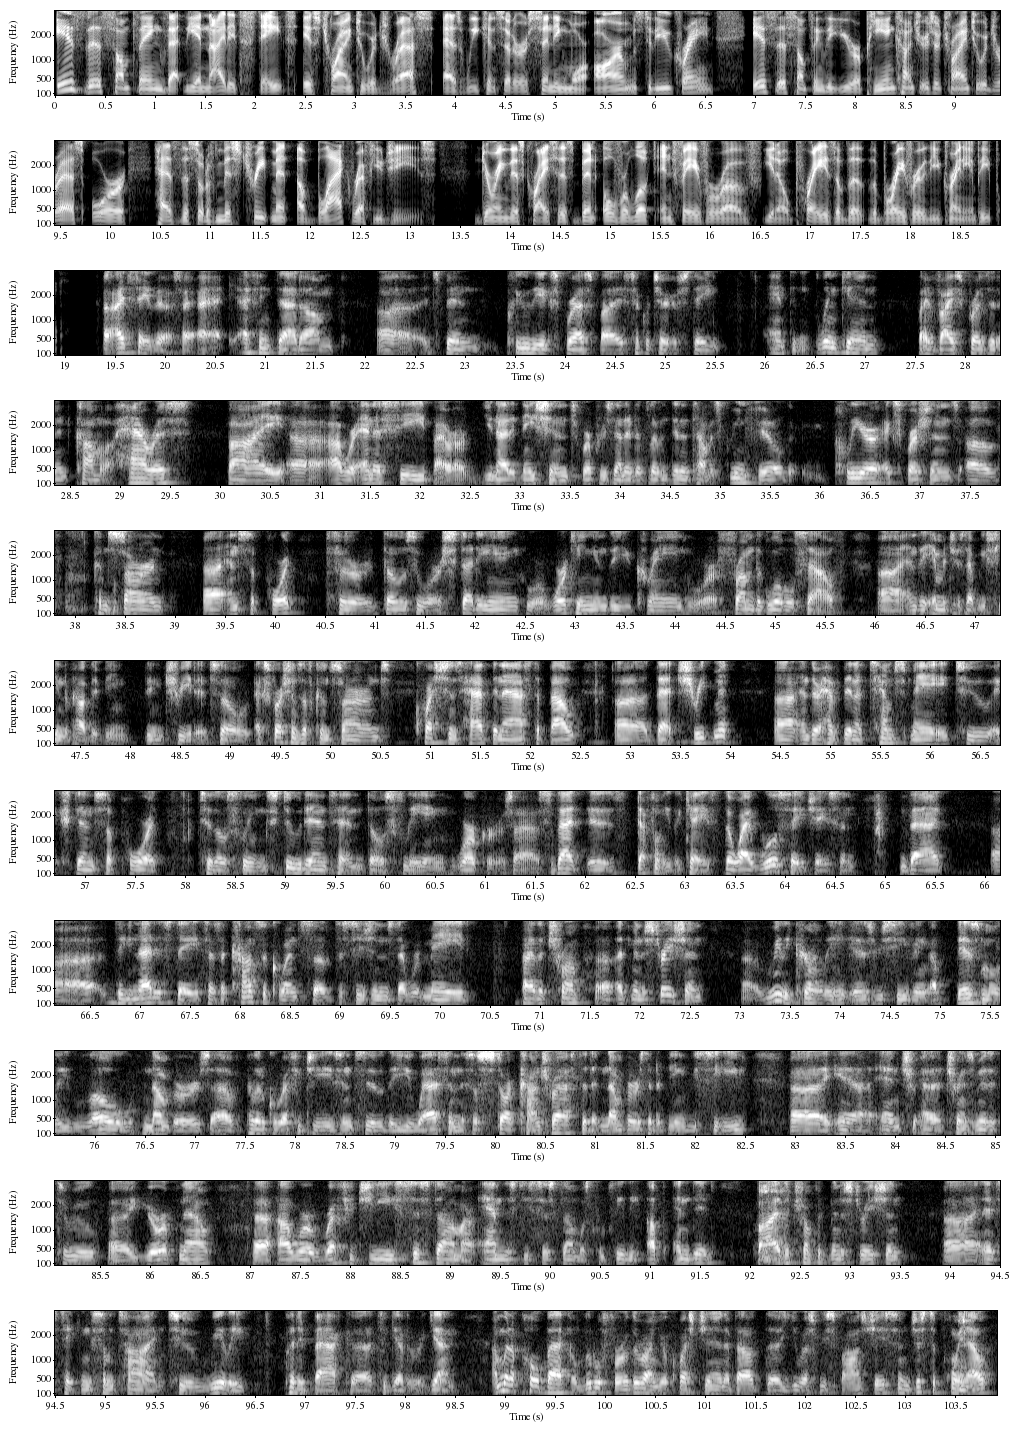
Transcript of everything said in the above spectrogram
Is this something that the United States is trying to address as we consider sending more arms to the Ukraine? Is this something that European countries are trying to address, or has the sort of mistreatment of black refugees during this crisis been overlooked in favor of, you know, praise of the, the bravery of the Ukrainian people? I'd say this. I, I, I think that um, uh, it's been clearly expressed by Secretary of State Antony Blinken, by Vice President Kamala Harris, by uh, our NSC, by our United Nations representative, Linda Thomas Greenfield, clear expressions of concern uh, and support for those who are studying, who are working in the Ukraine, who are from the global south, uh, and the images that we've seen of how they're being being treated. So expressions of concerns, questions have been asked about uh, that treatment, uh, and there have been attempts made to extend support to those fleeing students and those fleeing workers. Uh, so that is definitely the case. Though I will say, Jason, that uh, the United States, as a consequence of decisions that were made by the Trump uh, administration, uh, really currently is receiving abysmally low numbers of political refugees into the U.S. And there's a stark contrast to the numbers that are being received uh, and tr- uh, transmitted through Europe now. Uh, our refugee system, our amnesty system was completely upended by the Trump administration, uh, and it's taking some time to really put it back uh, together again. I'm going to pull back a little further on your question about the U.S. response, Jason, just to point out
